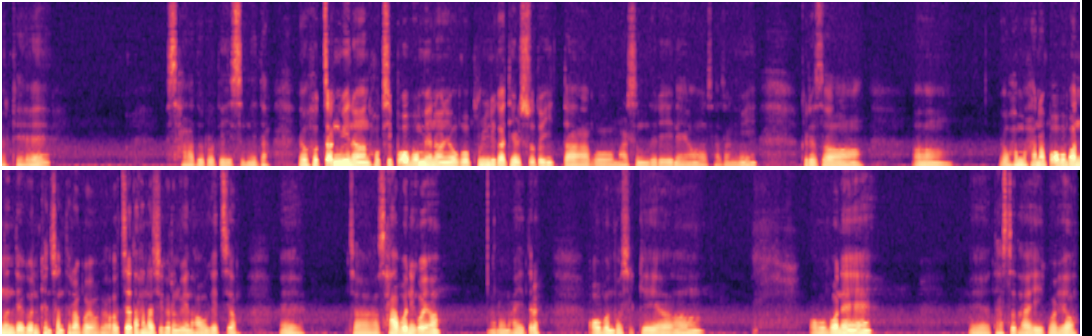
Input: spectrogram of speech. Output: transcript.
이렇게 사도로 되어 있습니다. 요 흑장미는 혹시 뽑으면은 요거 분리가 될 수도 있다고 말씀드리네요, 사장님이. 그래서 어, 요 한, 하나 뽑아봤는데 그건 괜찮더라고요. 어쩌다 하나씩 그런 게 나오겠죠. 예. 자, 4번이고요. 이런 아이들. 5번 보실게요. 5번에 예, 다섯 아이고요.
